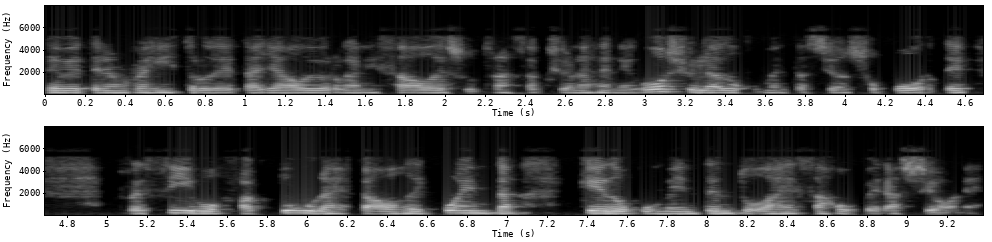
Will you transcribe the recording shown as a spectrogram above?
Debe tener un registro detallado y organizado de sus transacciones de negocio y la documentación, soporte, recibos, facturas, estados de cuenta que documenten todas esas operaciones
